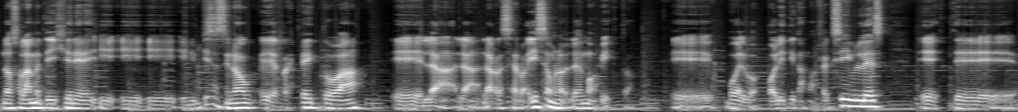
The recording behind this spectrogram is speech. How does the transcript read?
No solamente higiene y, limpieza, sino eh, respecto a eh, la, reserva. Y eso lo, hemos visto. vuelvo, políticas más flexibles, este,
